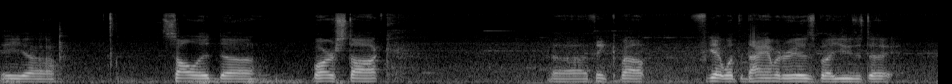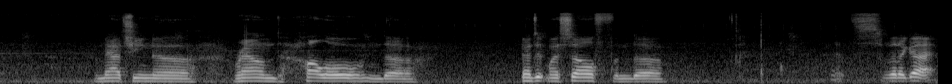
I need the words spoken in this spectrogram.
a uh, solid uh, bar stock. Uh, I think about, forget what the diameter is, but I used a, a matching uh, round hollow and uh, bent it myself and that's what I got.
